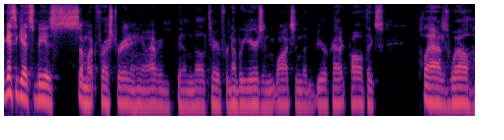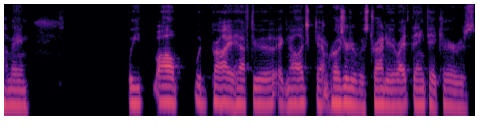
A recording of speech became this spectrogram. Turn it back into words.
I guess it gets me is somewhat frustrating, you know, having been in the military for a number of years and watching the bureaucratic politics play out as well. I mean, we all would probably have to acknowledge Captain Crozier was trying to do the right thing, take care of his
